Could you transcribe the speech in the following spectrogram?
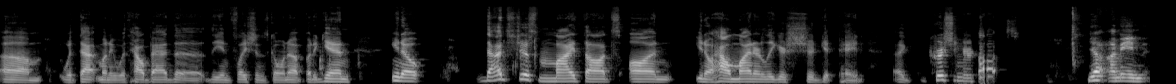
um, with that money, with how bad the the inflation is going up. But again, you know, that's just my thoughts on you know how minor leaguers should get paid. Uh, Christian, your thoughts? Yeah, I mean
